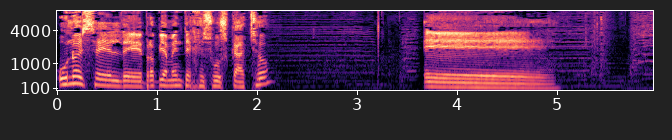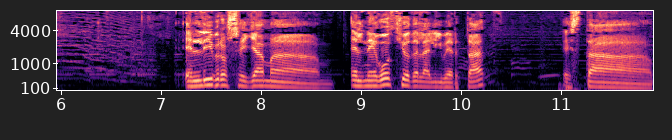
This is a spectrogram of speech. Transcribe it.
Uno es el de propiamente Jesús Cacho. Eh, el libro se llama El negocio de la libertad. Está,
